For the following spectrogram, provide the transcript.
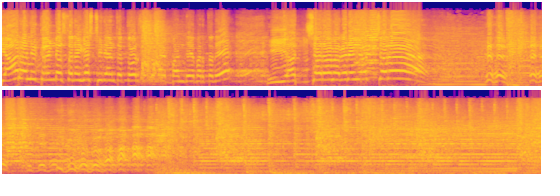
ಯಾರಲ್ಲಿ ಗಂಡಸ್ತನ ಎಷ್ಟಿದೆ ಅಂತ ತೋರಿಸೋ ಸಮಯ ಬಂದೇ ಬರ್ತದೆ. ಎಚ್ಚರ ಮಗನೇ, ಎಚ್ಚರ.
